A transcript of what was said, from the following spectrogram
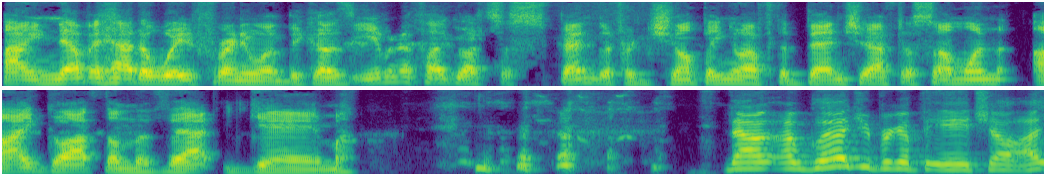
I never had to wait for anyone because even if I got suspended for jumping off the bench after someone, I got them that game. now I'm glad you bring up the AHL. I,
